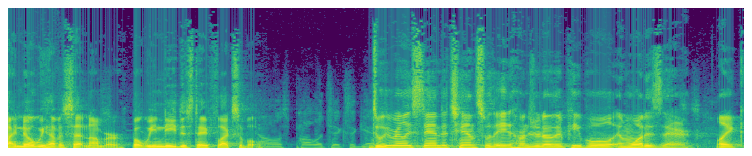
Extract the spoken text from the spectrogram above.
I know we have a set number, but we need to stay flexible. Do we really stand a chance with 800 other people? And what is there? Like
